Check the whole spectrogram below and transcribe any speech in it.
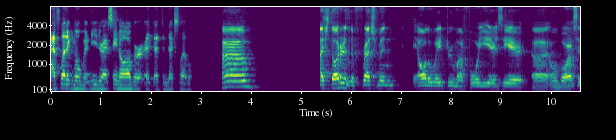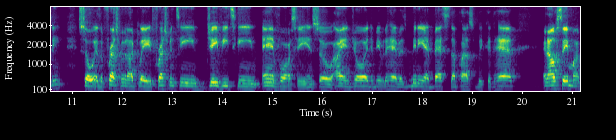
athletic moment, either at St. Aug or at, at the next level? Um, I started as a freshman all the way through my four years here uh, on varsity. So as a freshman, I played freshman team, JV team, and varsity. And so I enjoyed to be able to have as many at bats as I possibly could have. And I'll say my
